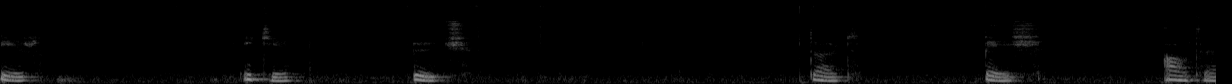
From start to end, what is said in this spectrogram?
Bir, iki, üç, dört, beş, altı,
